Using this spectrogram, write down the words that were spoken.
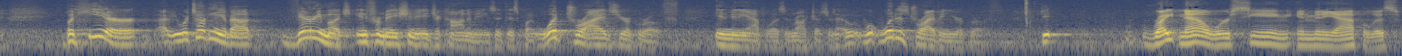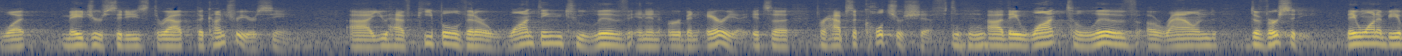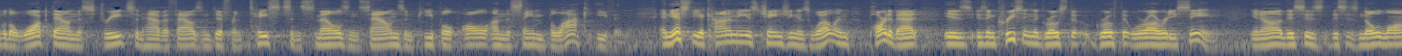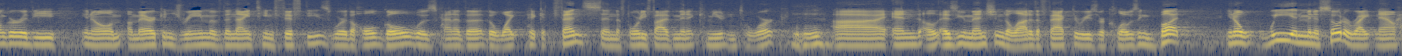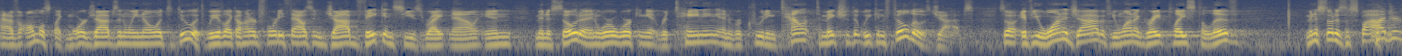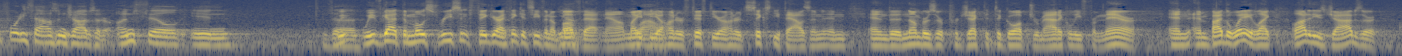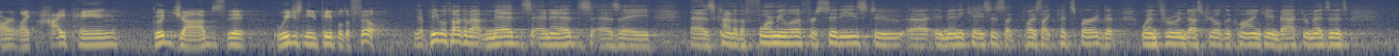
But here, I mean, we're talking about very much information age economies at this point. What drives your growth? in Minneapolis and Rochester? What is driving your growth? right now, we're seeing in Minneapolis what major cities throughout the country are seeing. Uh, you have people that are wanting to live in an urban area. It's a perhaps a culture shift. Mm-hmm. Uh, they want to live around diversity. They want to be able to walk down the streets and have a thousand different tastes and smells and sounds and people all on the same block, even. And yes, the economy is changing as well, and part of that is, is increasing the growth that, growth that we're already seeing. You know, this is, this is no longer the you know, American dream of the 1950s where the whole goal was kind of the, the white picket fence and the 45 minute commute into work. Mm-hmm. Uh, and uh, as you mentioned, a lot of the factories are closing, but you know, we in Minnesota right now have almost like more jobs than we know what to do with. We have like 140,000 job vacancies right now in Minnesota, and we're working at retaining and recruiting talent to make sure that we can fill those jobs. So if you want a job, if you want a great place to live, Minnesota's the spot. 140,000 jobs that are unfilled in the... We, have got the most recent figure. I think it's even above yeah. that now. It might wow. be 150 or 160,000, and, and the numbers are projected to go up dramatically from there. And, and by the way, like a lot of these jobs are, are like high paying, good jobs that we just need people to fill. Yeah, people talk about meds and eds as a as kind of the formula for cities to, uh, in many cases, like a place like Pittsburgh that went through industrial decline, came back through meds and eds.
